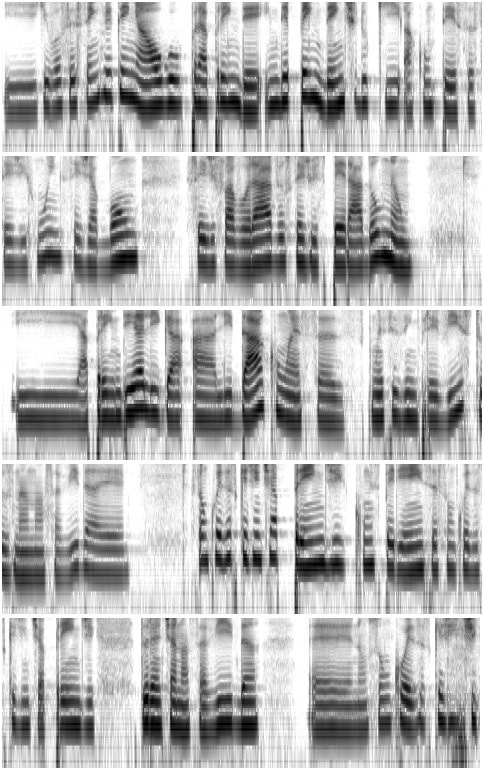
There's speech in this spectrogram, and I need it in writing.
E que você sempre tem algo para aprender, independente do que aconteça, seja ruim, seja bom, seja favorável, seja esperado ou não. E aprender a, ligar, a lidar com, essas, com esses imprevistos na nossa vida é, são coisas que a gente aprende com experiência, são coisas que a gente aprende durante a nossa vida, é, não são coisas que a gente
